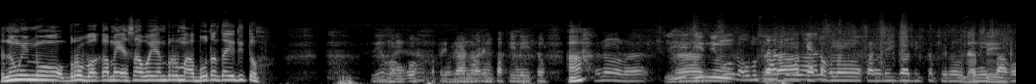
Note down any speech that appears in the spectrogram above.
Tanungin mo, bro, baka may asawa yan, bro. Maabutan tayo dito. Wala na akong pakinito. Ha? Ano na? Yun, yun yung Oo, naubos lahat yung ano. ako ng dito pero Dati. sinipa ako.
